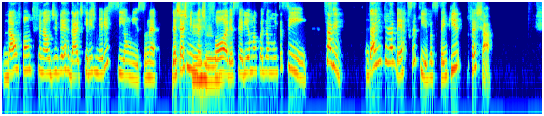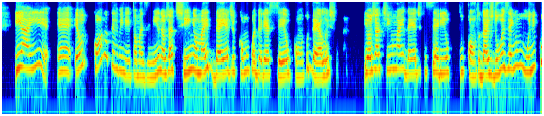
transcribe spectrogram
dar um ponto final de verdade, que eles mereciam isso, né? Deixar as meninas uhum. de fora seria uma coisa muito assim, sabe? Dá entreaberto isso aqui, você tem que fechar. E aí, é, eu, quando eu terminei Thomas e Nina, eu já tinha uma ideia de como poderia ser o conto delas. E eu já tinha uma ideia de que seria o, o conto das duas em um único,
